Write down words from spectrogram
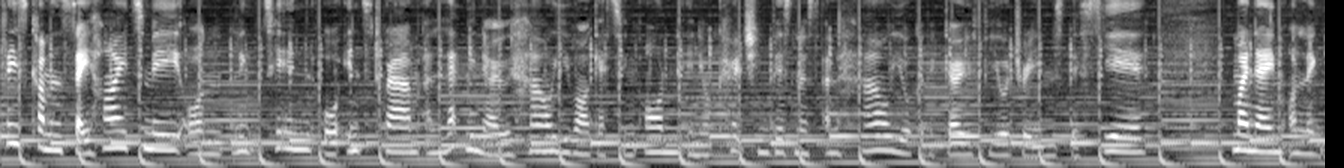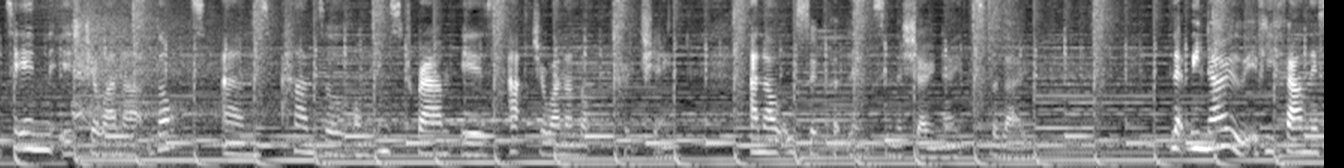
Please come and say hi to me on LinkedIn or Instagram and let me know how you are getting on in your coaching business and how you're going to go for your dreams this year. My name on LinkedIn is Joanna Lott handle on Instagram is at Joanna Lott Coaching. And I'll also put links in the show notes below. Let me know if you found this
